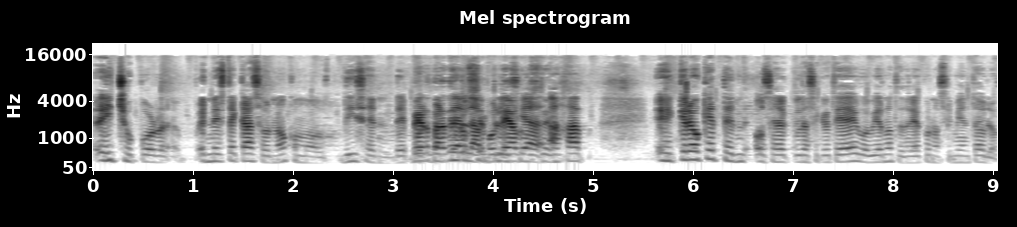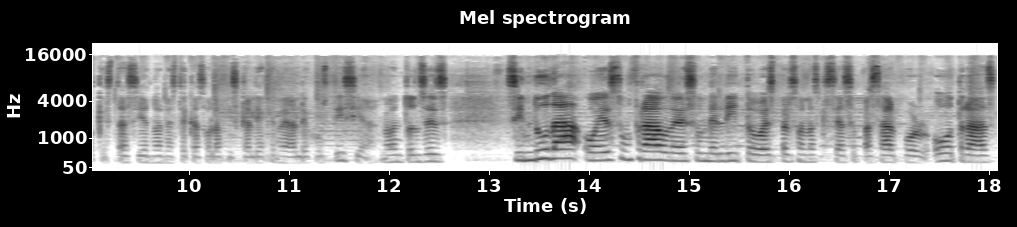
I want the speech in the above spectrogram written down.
hecho por, en este caso, ¿no? Como dicen, de por parte de la policía, de- ajá, eh, creo que, ten- o sea, la Secretaría de Gobierno tendría conocimiento de lo que está haciendo, en este caso, la Fiscalía General de Justicia, ¿no? Entonces, sin duda, o es un fraude, es un delito, o es personas que se hace pasar por otras,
